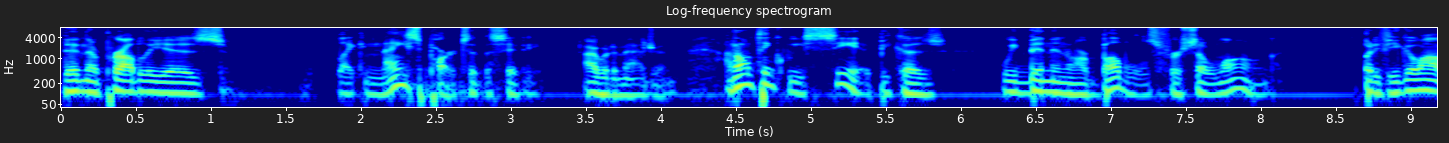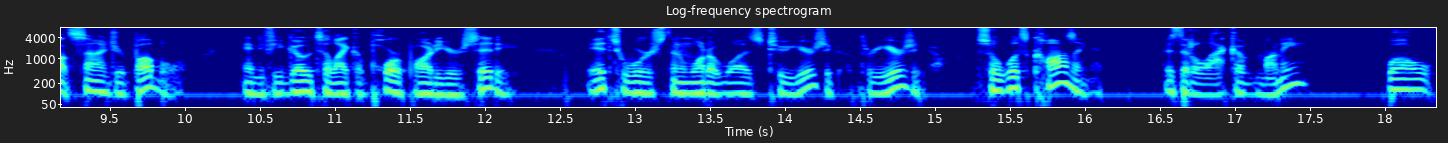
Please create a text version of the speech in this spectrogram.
than there probably is like nice parts of the city, I would imagine. I don't think we see it because we've been in our bubbles for so long. But if you go outside your bubble and if you go to like a poor part of your city, it's worse than what it was two years ago, three years ago. So what's causing it? Is it a lack of money? Well,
